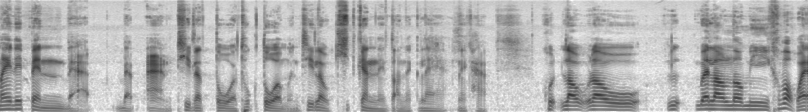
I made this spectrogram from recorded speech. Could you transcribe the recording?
ไม่ได้เป็นแบบ แบบอ่านทีละตัวทุกตัวเหมือนที่เราคิดกันในตอนแรกๆนะครับเราเราเวลาเรามีเขาบอกว่า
